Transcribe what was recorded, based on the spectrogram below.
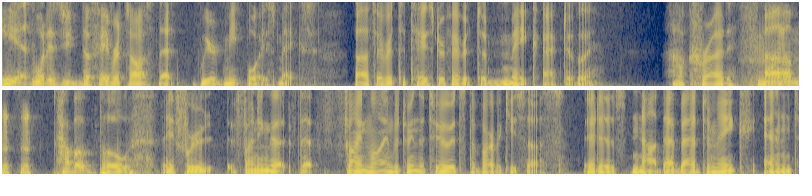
Ian, what is you, the favorite sauce that Weird Meat Boys makes? Uh, favorite to taste or favorite to make actively? Oh crud! Um, how about both? If we're finding that that fine line between the two, it's the barbecue sauce. It is not that bad to make and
